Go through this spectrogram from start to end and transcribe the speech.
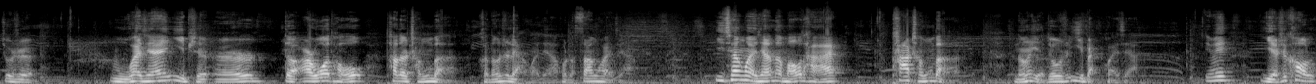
就是五块钱一瓶儿的二锅头，它的成本可能是两块钱或者三块钱，一千块钱的茅台，它成本可能也就是一百块钱，因为也是靠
